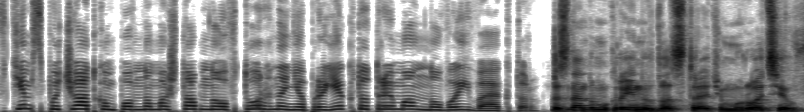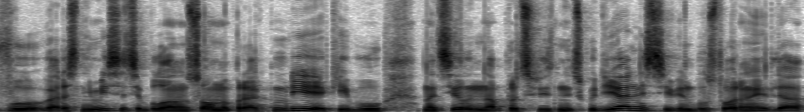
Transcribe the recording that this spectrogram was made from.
Втім, з початком повномасштабного вторгнення проєкт отримав новий вектор. Президентом України в 23-му році, в вересні місяці, було анонсовано проект Мрія, який був націлений на просвітницьку діяльність. і Він був створений для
